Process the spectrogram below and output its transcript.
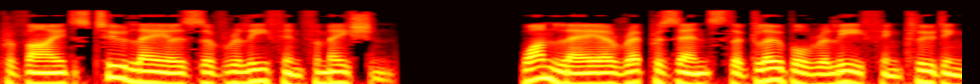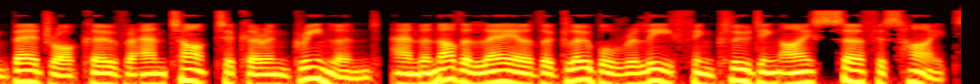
provides two layers of relief information. One layer represents the global relief including bedrock over Antarctica and Greenland, and another layer the global relief including ice surface heights.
